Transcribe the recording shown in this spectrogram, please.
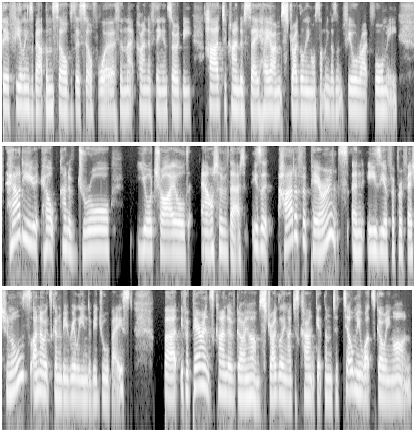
their feelings about themselves, their self worth, and that kind of thing. And so it'd be hard to kind of say, hey, I'm struggling or something doesn't feel right for me. How do you help kind of draw your child out of that? Is it harder for parents and easier for professionals? I know it's going to be really individual based, but if a parent's kind of going, oh, I'm struggling, I just can't get them to tell me what's going on,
